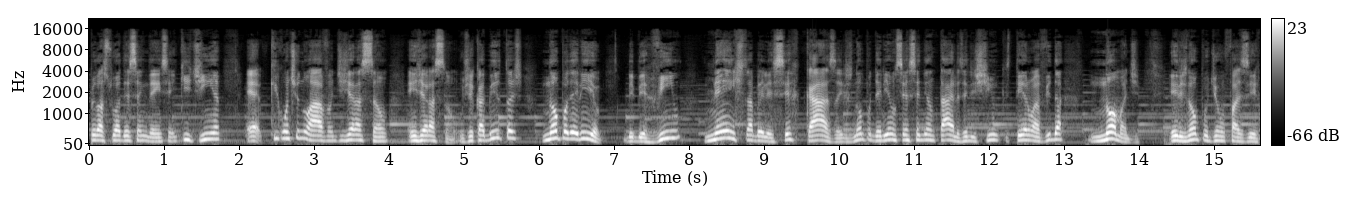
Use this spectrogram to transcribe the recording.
pela sua descendência e que tinha é, que continuava de geração em geração. Os recabitas não poderiam beber vinho nem estabelecer casa, eles não poderiam ser sedentários, eles tinham que ter uma vida nômade. Eles não podiam fazer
